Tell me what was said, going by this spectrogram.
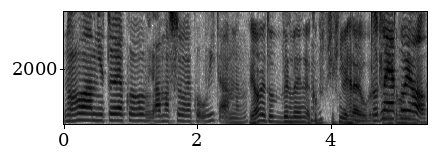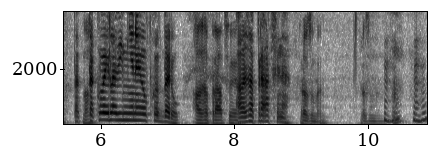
no a mě to jako, já maso jako uvítám, no. Jo, je to win-win, jako všichni vyhrajou. Prostě, Tohle to jako jo, tak, no. takovejhle výměný obchod beru, Ale za práci ale za práci ne. rozumím. Rozumím. Mhm.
